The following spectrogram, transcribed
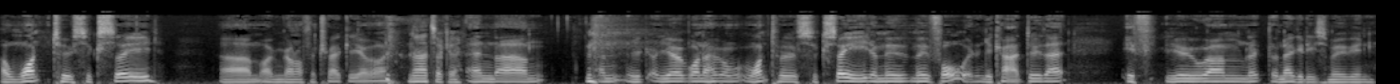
a want to succeed um, I've gone off the track here, have I? No, it's okay. And um, and you, you want to have a, want to succeed and move move forward, and you can't do that if you um, let the negatives move in.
